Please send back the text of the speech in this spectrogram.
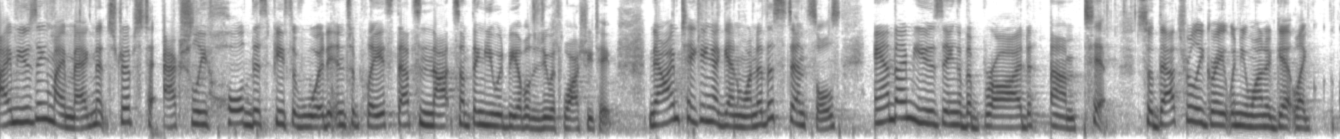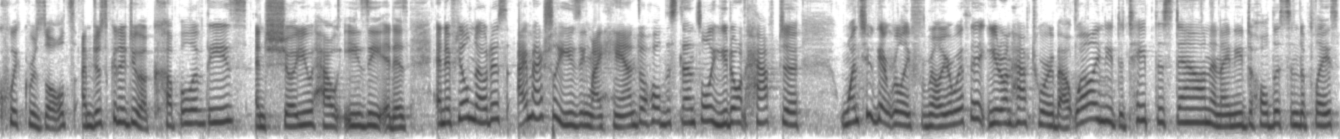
I'm using my magnet strips to actually hold this piece of wood into place. That's not something you would be able to do with washi tape. Now I'm taking, again, one of the stencils, and I'm using the broad um, tip. So that's really great when you wanna get like quick results. I'm just gonna do a couple of these and show you how easy it is. And if you'll notice, I'm actually using my hand to hold the stencil. You don't have to, once you get really familiar with it, you don't have to worry about, well, I need to tape this down and I need to hold this into place.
